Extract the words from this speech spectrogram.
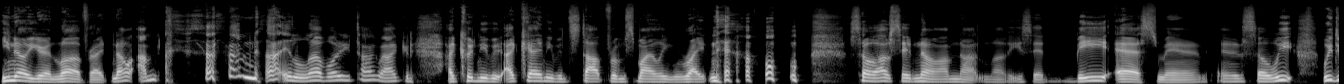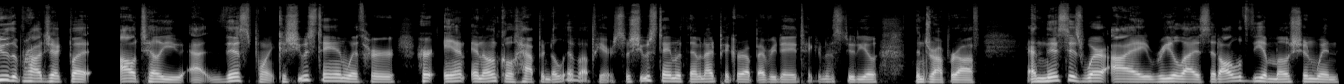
"You know, you're in love, right?" No, I'm. I'm not in love. What are you talking about? I could, I couldn't even, I can't even stop from smiling right now. so I said, no, I'm not in love. He said, BS, man. And so we we do the project, but I'll tell you at this point because she was staying with her her aunt and uncle happened to live up here, so she was staying with them, and I'd pick her up every day, take her to the studio, then drop her off. And this is where I realized that all of the emotion when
